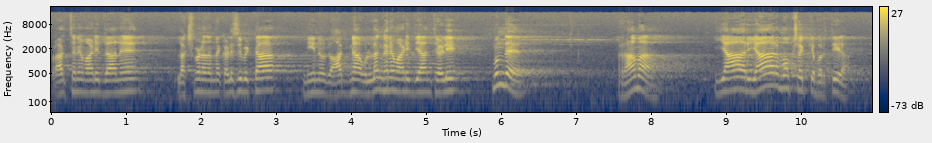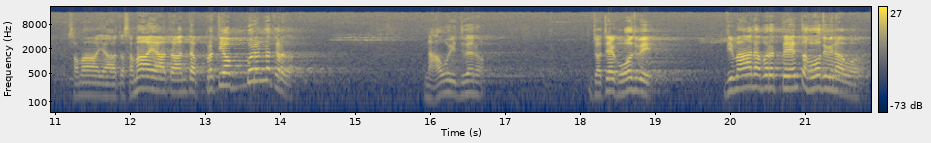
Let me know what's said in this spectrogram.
ಪ್ರಾರ್ಥನೆ ಮಾಡಿದ್ದಾನೆ. ಲಕ್ಷ್ಮಣನನ್ನು ಕಳಿಸಿಬಿಟ್ಟ. ನೀನು ಆಜ್ಞಾ ಉಲ್ಲಂಘನೆ ಮಾಡಿದ್ಯಾ ಅಂಥೇಳಿ ಮುಂದೆ, ರಾಮ ಯಾರ್ಯಾರ ಮೋಕ್ಷಕ್ಕೆ ಬರ್ತೀರಾ? ಸಮಾಯಾತ ಸಮಾಯಾತ ಅಂತ ಪ್ರತಿಯೊಬ್ಬರನ್ನ ಕರೆದ. ನಾವು ಇದ್ವೇನೋ? ಜೊತೆಗೆ ಹೋದ್ವಿ. ವಿಮಾನ ಬರುತ್ತೆ ಅಂತ ಹೋದ್ವಿ ನಾವು.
